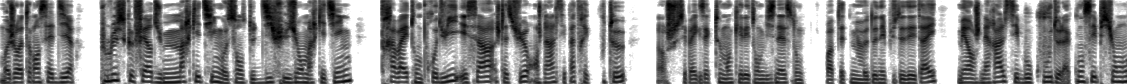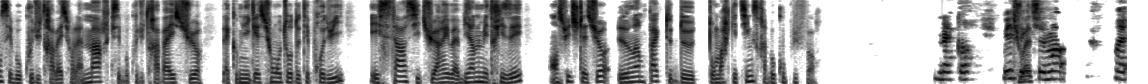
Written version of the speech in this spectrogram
Moi, j'aurais tendance à dire plus que faire du marketing au sens de diffusion marketing, travaille ton produit et ça, je t'assure, en général, c'est pas très coûteux. Alors, je sais pas exactement quel est ton business, donc tu pourras peut-être me donner plus de détails, mais en général, c'est beaucoup de la conception, c'est beaucoup du travail sur la marque, c'est beaucoup du travail sur la communication autour de tes produits. Et ça, si tu arrives à bien le maîtriser, ensuite, je t'assure, l'impact de ton marketing sera beaucoup plus fort. D'accord. Oui, effectivement. ouais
